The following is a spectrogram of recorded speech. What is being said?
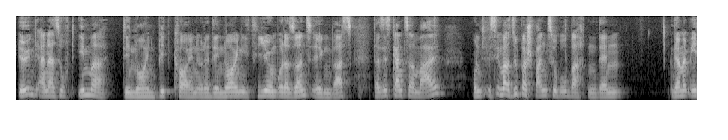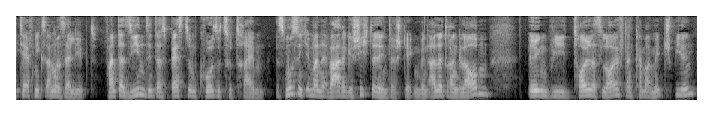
irgendeiner sucht immer den neuen Bitcoin oder den neuen Ethereum oder sonst irgendwas. Das ist ganz normal und ist immer super spannend zu beobachten, denn wir haben im ETF nichts anderes erlebt. Fantasien sind das Beste, um Kurse zu treiben. Es muss nicht immer eine wahre Geschichte dahinter stecken. Wenn alle dran glauben, irgendwie toll das läuft, dann kann man mitspielen.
